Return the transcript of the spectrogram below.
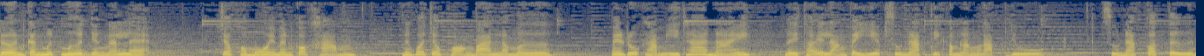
เดินกันมืดๆอย่างนั้นแหละ เจ้าขโมยมันก็ขำ นึกว่าเจ้าของบ้านละเมอ ไม่รู้ขำอีท่าไหน เลยถอยหลังไปเหยียบสุนัขที่กำลังหลับอยู่ สุนัขกก็ตื่น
